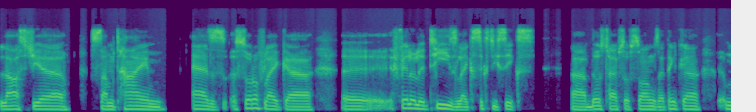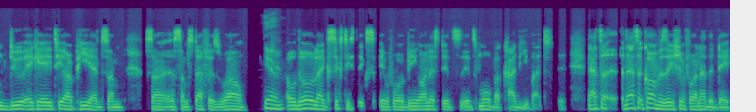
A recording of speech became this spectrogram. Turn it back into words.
last year sometime as sort of like uh, uh, fellow Latis like 66. Uh, those types of songs. I think uh, um, do aka TRP had some some some stuff as well Yeah. although like 66 if we're being honest it's it's more bacardi but that's a that's a conversation for another day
